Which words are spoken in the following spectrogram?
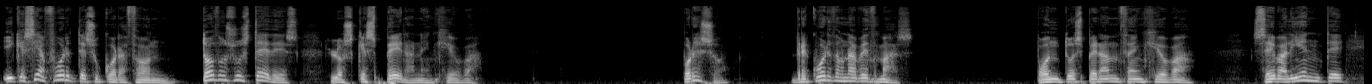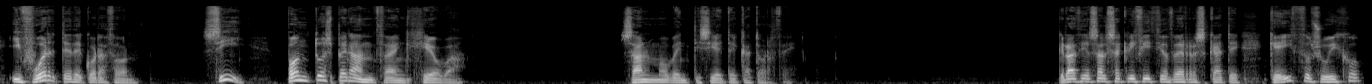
y que sea fuerte su corazón, todos ustedes los que esperan en Jehová. Por eso, recuerda una vez más, pon tu esperanza en Jehová, sé valiente y fuerte de corazón. Sí, pon tu esperanza en Jehová. Salmo 27, 14. Gracias al sacrificio de rescate que hizo su Hijo,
